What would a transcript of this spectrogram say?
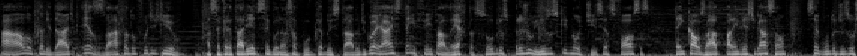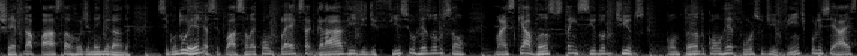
à localidade exata do fugitivo. A Secretaria de Segurança Pública do Estado de Goiás tem feito alerta sobre os prejuízos que notícias falsas têm causado para a investigação, segundo diz o chefe da pasta, Rodinei Miranda. Segundo ele, a situação é complexa, grave e de difícil resolução, mas que avanços têm sido obtidos, contando com o reforço de 20 policiais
